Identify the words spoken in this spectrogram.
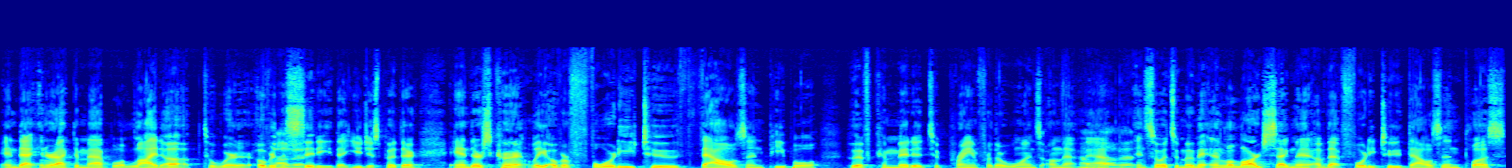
And that interactive map will light up to where over Love the it. city that you just put there. And there's currently over 42,000 people who have committed to praying for their ones on that map. And so it's a movement. And a large segment of that 42,000 plus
